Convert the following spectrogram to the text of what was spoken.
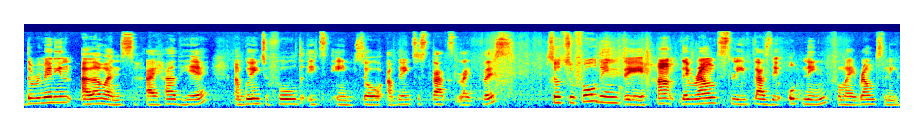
the remaining allowance i have here i'm going to fold it in. So i'm going to start like this. So to fold in the the round sleeve that's the opening for my round sleeve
